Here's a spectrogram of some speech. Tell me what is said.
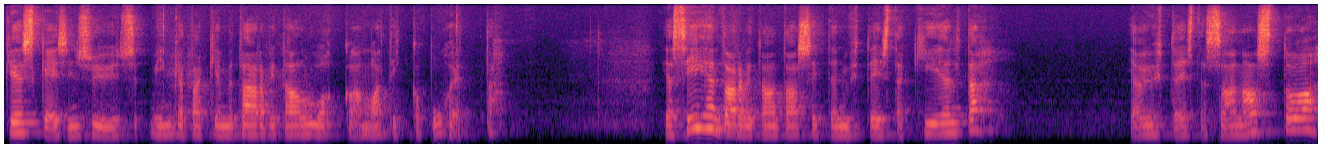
keskeisin syy, minkä takia me tarvitaan luokkaa matikkapuhetta. Ja siihen tarvitaan taas sitten yhteistä kieltä ja yhteistä sanastoa.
